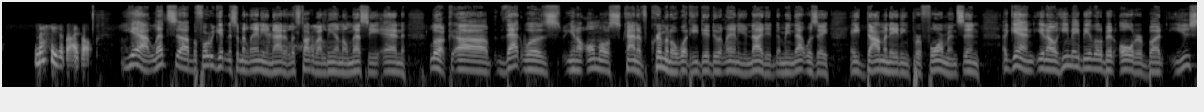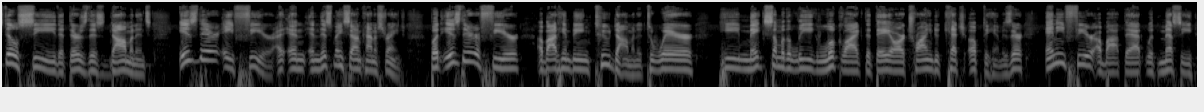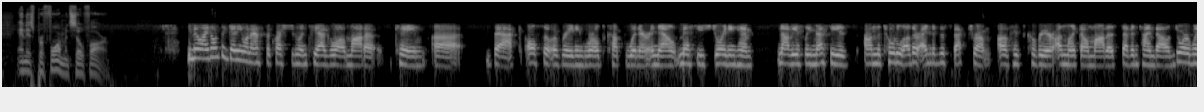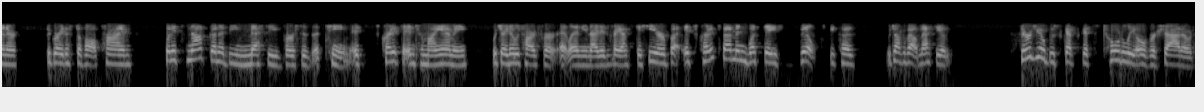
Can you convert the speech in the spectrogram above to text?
Messi's arrival. Yeah, let's uh, before we get into some Atlanta United, let's talk about Lionel Messi. And look, uh, that was you know almost kind of criminal what he did to Atlanta United. I mean, that was a a dominating performance. And again, you know, he may be a little bit older, but you still see that there's this dominance. Is there a fear? And and this may sound kind of strange, but is there a fear about him being too dominant to where he makes some of the league look like that they are trying to catch up to him. Is there any fear about that with Messi and his performance so far? You know, I don't think anyone asked the question when Thiago Almada came uh, back, also a reigning World Cup winner, and now Messi's joining him. And obviously, Messi is on the total other end of the spectrum of his career, unlike Almada, seven time Ballon d'Or winner, the greatest of all time but it's not going to be Messi versus a team. It's credit to Inter Miami, which I know is hard for Atlanta United fans to hear, but it's credit to them and what they've built because we talk about Messi. Sergio Busquets gets totally overshadowed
